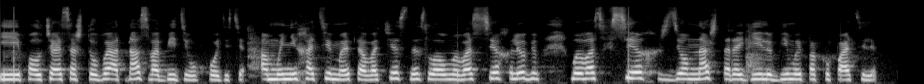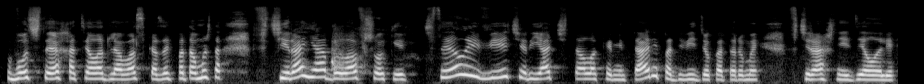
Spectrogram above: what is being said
и получается, что вы от нас в обиде уходите. А мы не хотим этого, честное слово. Мы вас всех любим, мы вас всех ждем, наши дорогие, любимые покупатели. Вот что я хотела для вас сказать, потому что вчера я была в шоке. Целый вечер я читала комментарии под видео, которые мы вчерашние делали.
